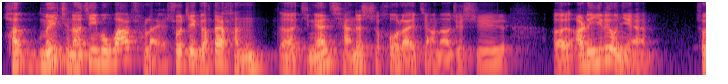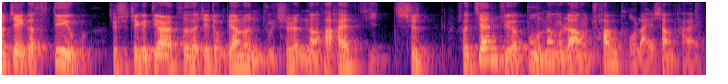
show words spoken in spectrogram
很媒体呢进一步挖出来说，这个在很呃几年前的时候来讲呢，就是呃二零一六年说这个 Steve。就是这个第二次的这种辩论主持人呢，他还是说坚决不能让川普来上台，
